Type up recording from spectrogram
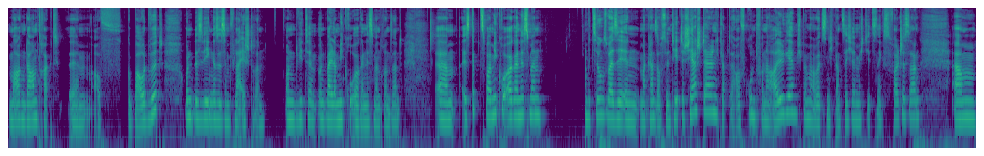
Magen-Darm-Trakt ähm, aufgebaut wird. Und deswegen ist es im Fleisch drin. Und, Vitam und weil da Mikroorganismen drin sind. Ähm, es gibt zwar Mikroorganismen, beziehungsweise in, man kann es auch synthetisch herstellen. Ich glaube, aufgrund von einer Alge. Ich bin mir aber jetzt nicht ganz sicher, ich möchte jetzt nichts Falsches sagen. Ähm,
